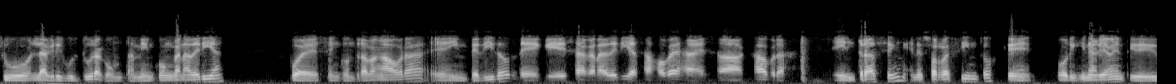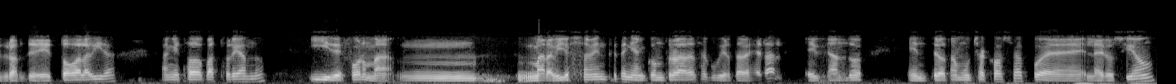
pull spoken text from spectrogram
su, la agricultura con, también con ganadería, pues se encontraban ahora eh, impedidos de que esa ganadería, esas ovejas, esas cabras entrasen en esos recintos que originariamente y durante toda la vida han estado pastoreando y de forma mm, maravillosamente tenían controlada esa cubierta vegetal, evitando, entre otras muchas cosas, pues la erosión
